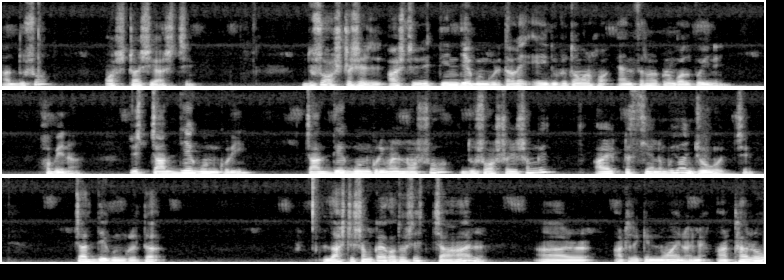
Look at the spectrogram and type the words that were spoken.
আর দুশো অষ্টাশি আসছে। দুশো অষ্টাশি আসছে- যদি তিন দিয়ে গুণ করি, তাহলে এই দুটো তো আমার অ্যান্সার হওয়ার কোনো গল্পই নেই। হবে না। যদি চার দিয়ে গুণ করি, চার দিয়ে গুণ করি মানে নশো, দুশো অষ্টাশির সঙ্গে আরেকটা ছিয়ানব্বই যেমন যোগ হচ্ছে। চার দিয়ে গুণ করি, তা লাস্টের সংখ্যা কত হচ্ছে চার আর আঠারোকে নয় নয় মানে আঠারো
